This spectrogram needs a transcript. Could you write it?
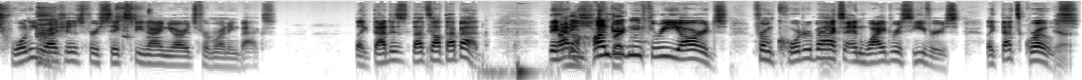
20 rushes for 69 yards from running backs. Like that is that's not that bad. They I had mean, but- 103 yards from quarterbacks and wide receivers. Like that's gross.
